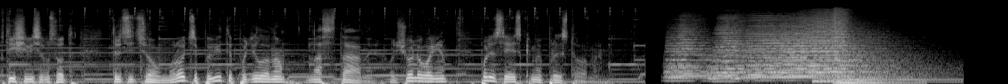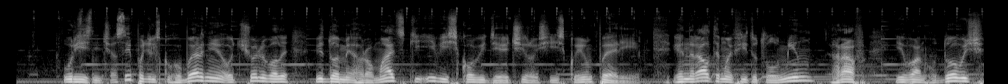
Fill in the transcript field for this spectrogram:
В 1837 році повіти поділено на стани, очолювані поліцейськими приставами. У різні часи Подільську губернію очолювали відомі громадські і військові діячі Російської імперії: генерал Тимофій Тутулмін, граф Іван Гудович,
